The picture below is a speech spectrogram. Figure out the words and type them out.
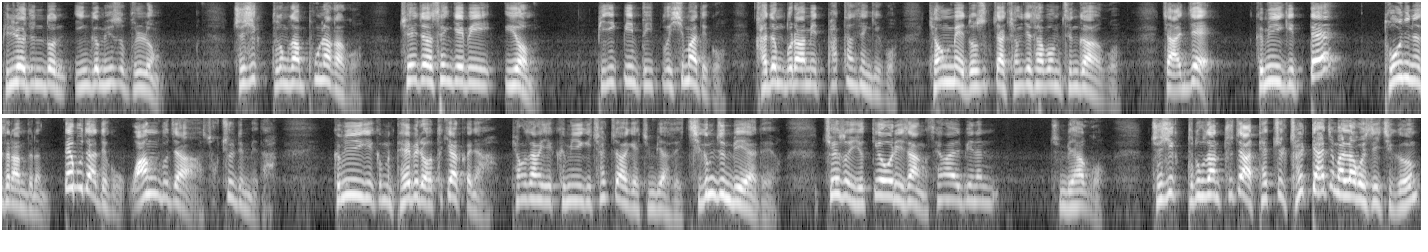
빌려준 돈 임금 회수 불능, 주식 부동산 폭락하고 최저 생계비 위험, 빈익빈 부익부 심화되고 가정 불화 및 파탄 생기고 경매 노숙자 경제사범 증가하고 자 이제 금융위기 때 돈 있는 사람들은 떼부자 되고 왕부자 속출됩니다. 금융위기 그러면 대비를 어떻게 할 거냐? 평상시 금융위기 철저하게 준비하세요. 지금 준비해야 돼요. 최소 6개월 이상 생활비는 준비하고 주식 부동산 투자 대출 절대 하지 말라고 했어요 지금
